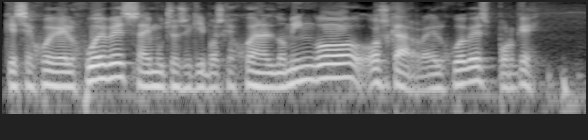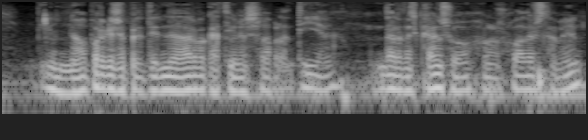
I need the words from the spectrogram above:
que se juegue el jueves, hay muchos equipos que juegan el domingo. Oscar, el jueves, ¿por qué? No, porque se pretende dar vacaciones a la plantilla, dar descanso a los jugadores también.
